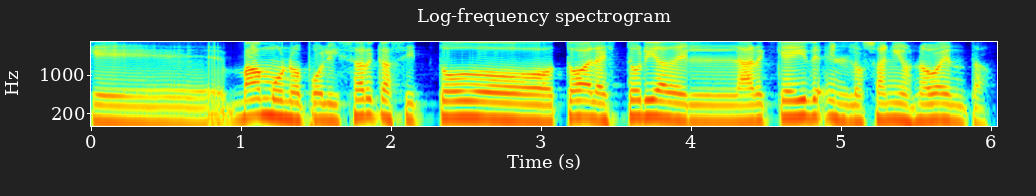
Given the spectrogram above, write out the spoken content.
que va a monopolizar casi todo, toda la historia del arcade en los años 90.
